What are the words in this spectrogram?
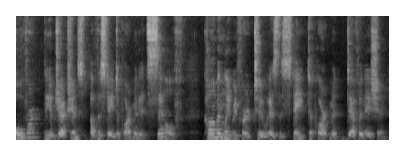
over the objections of the State Department itself, commonly referred to as the State Department definition.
